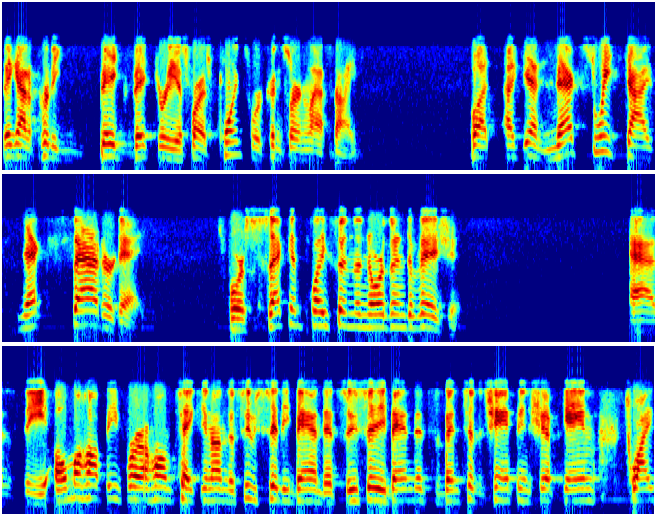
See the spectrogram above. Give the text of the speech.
They got a pretty big victory as far as points were concerned last night. But again, next week, guys, next Saturday, for second place in the Northern Division, as the Omaha Beef are home taking on the Sioux City Bandits. Sioux City Bandits have been to the championship game twice,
